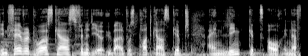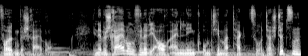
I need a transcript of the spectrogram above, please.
Den Favorite Worstcast findet ihr überall, wo es Podcasts gibt. Einen Link gibt's auch in der Folgenbeschreibung. In der Beschreibung findet ihr auch einen Link, um Thematakt zu unterstützen.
